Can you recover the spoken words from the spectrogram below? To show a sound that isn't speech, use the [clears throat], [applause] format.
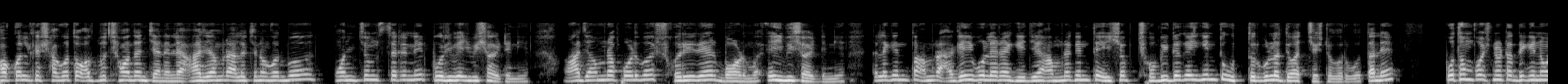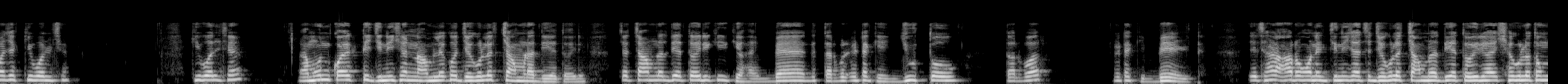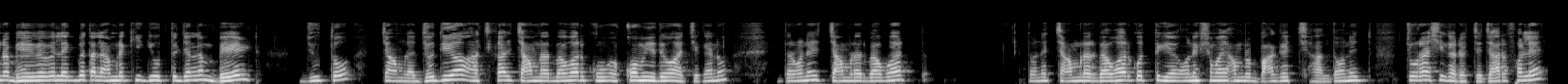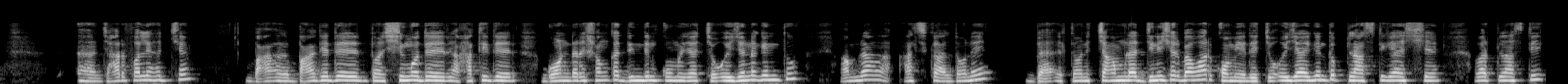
সকলকে স্বাগত অদ্ভুত সমাধান চ্যানেলে। আজ আমরা আলোচনা করব পঞ্চম শ্রেণির পরিবেশ বিষয়টা নিয়ে। আজ আমরা পড়ব শরীরের বর্ম, এই বিষয়টা নিয়ে। তাহলে কিন্তু আমরা আগেই বলে রাখি যে আমরা কিন্তু এইসব ছবি দেখেই কিন্তু উত্তরগুলো দেওয়ার চেষ্টা করব। তাহলে প্রথম প্রশ্নটা দেখে নেওয়া যাক কি বলছে। কি বলছে? এমন কয়েকটি জিনিসের নাম লেখো যেগুলো চামড়া দিয়ে তৈরি। আচ্ছা চামড়া দিয়ে তৈরি কি কি হয়? ব্যাগ, তারপর এটা কি? জুতো, তারপর এটা কি? বেল্ট। এছাড়া আরও অনেক জিনিস আছে যেগুলো চামড়া দিয়ে তৈরি হয় সেগুলো তোমরা ভেবে ভেবে লিখবে। তাহলে আমরা কি কি উত্তর জানলাম? বেল্ট জুতো চামড়া। যদিও আজকাল চামড়ার ব্যবহার কমিয়ে দেওয়া হচ্ছে কেন? তার মানে চামড়ার ব্যবহার তার মানে চামড়ার ব্যবহার করতে গিয়ে অনেক সময় আমরা বাঘের ছাল তার মানে চোরা শিকার হচ্ছে। যার ফলে আহ, যার ফলে হচ্ছে বাঘেদের তোমার সিংহদের হাতিদের গন্ডারের সংখ্যা দিন দিন কমে যাচ্ছে। ওই জন্য কিন্তু আমরা আজকাল তো মানে ব্যা- তো মানে চামড়ার জিনিসের ব্যবহার কমিয়ে দিচ্ছে। ওই জায়গায় কিন্তু প্লাস্টিক আসছে। আবার প্লাস্টিক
